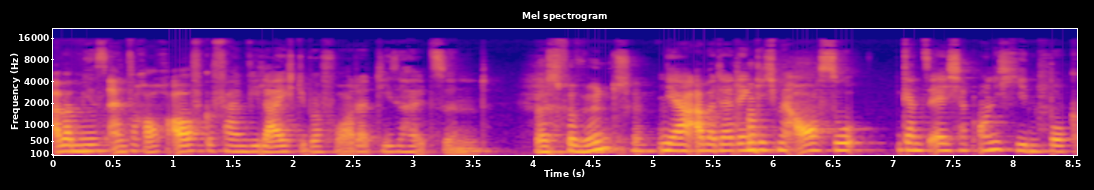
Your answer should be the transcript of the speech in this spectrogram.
Aber mir ist einfach auch aufgefallen, wie leicht überfordert diese halt sind. Was verwöhnt sind. Ja, aber da denke ich mir auch so, ganz ehrlich, ich habe auch nicht jeden, Bock,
